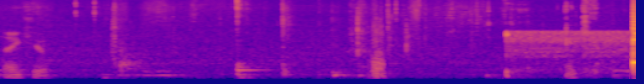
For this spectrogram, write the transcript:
Thank you. Thank you.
